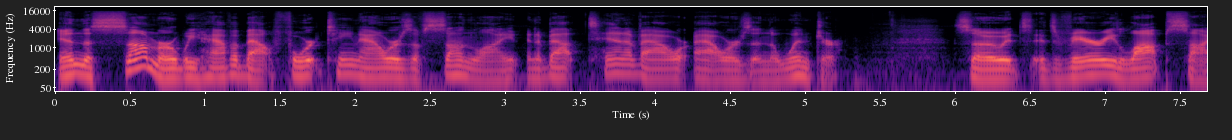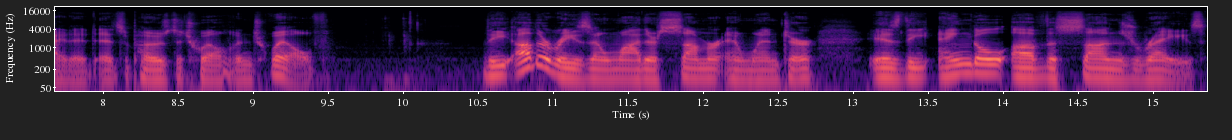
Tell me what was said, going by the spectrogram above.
In the summer, we have about 14 hours of sunlight and about 10 of our hours in the winter. So it's it's very lopsided as opposed to 12 and 12. The other reason why there's summer and winter is the angle of the sun's rays.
